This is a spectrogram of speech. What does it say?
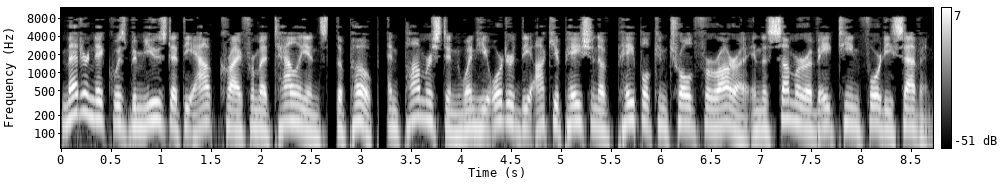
Metternich was bemused at the outcry from Italians, the Pope, and Palmerston when he ordered the occupation of papal-controlled Ferrara in the summer of 1847.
